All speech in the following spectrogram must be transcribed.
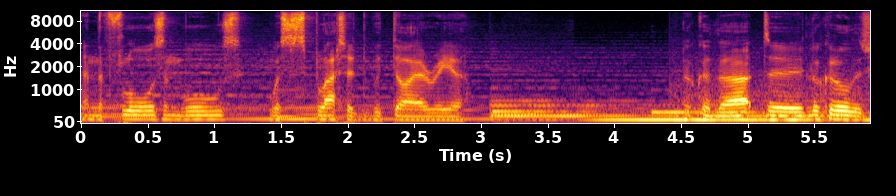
And the floors and walls were splattered with diarrhea. Look at that, dude. Look at all this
